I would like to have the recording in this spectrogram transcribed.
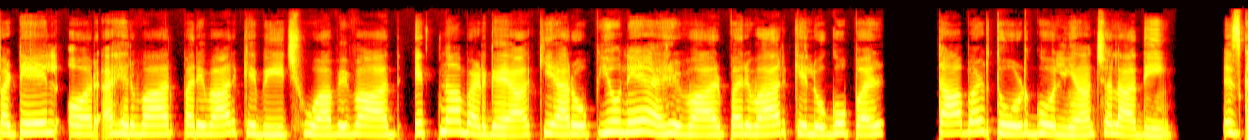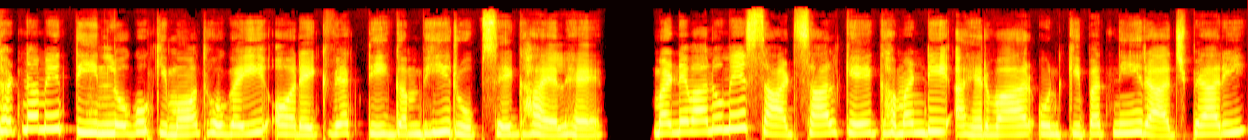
पटेल और अहिरवार परिवार के बीच हुआ विवाद। इतना बढ़ गया कि आरोपियों ने अहिरवार परिवार के लोगों पर ताबड़तोड़ गोलियाँ चला दी। इस घटना में तीन लोगों की मौत हो गई और एक व्यक्ति गंभीर रूप से घायल है। मरने वालों में साठ साल के घमंडी अहिरवार, उनकी पत्नी राजप्यारी,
